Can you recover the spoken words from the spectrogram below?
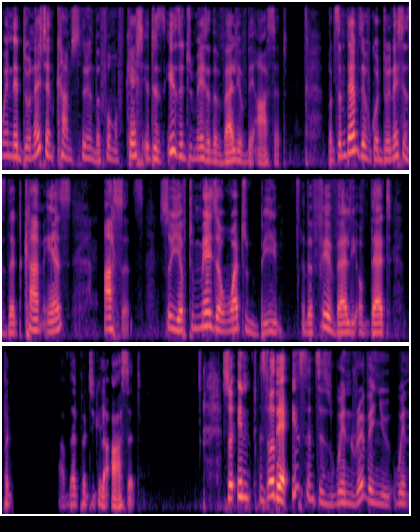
when a donation comes through in the form of cash, it is easy to measure the value of the asset. But sometimes you've got donations that come as assets. So you have to measure what would be the fair value of that, of that particular asset. So in so there are instances when revenue, when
